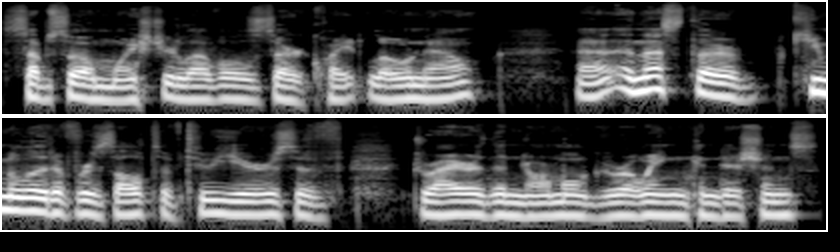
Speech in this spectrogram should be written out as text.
subsoil moisture levels are quite low now. Uh, and that's the cumulative result of two years of drier than normal growing conditions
